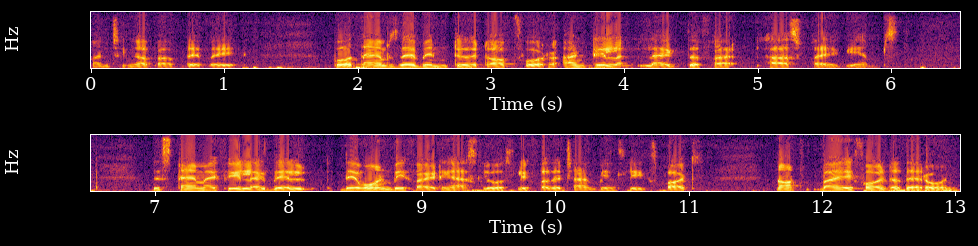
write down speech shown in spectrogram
punching above their weight, both times they've been to the top four until like the fi- last five games. This time I feel like they'll they won't be fighting as closely for the Champions League spots, not by fault of their own,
